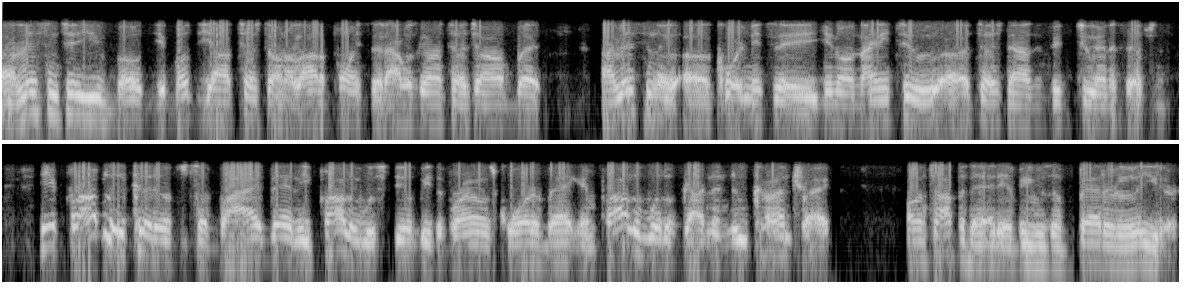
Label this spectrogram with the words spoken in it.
I listened to you both, you, both of y'all touched on a lot of points that I was going to touch on, but I listened to uh, Courtney say, you know, 92 uh, touchdowns and 52 interceptions. He probably could have survived that, and he probably would still be the Browns quarterback, and probably would have gotten a new contract on top of that if he was a better leader.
